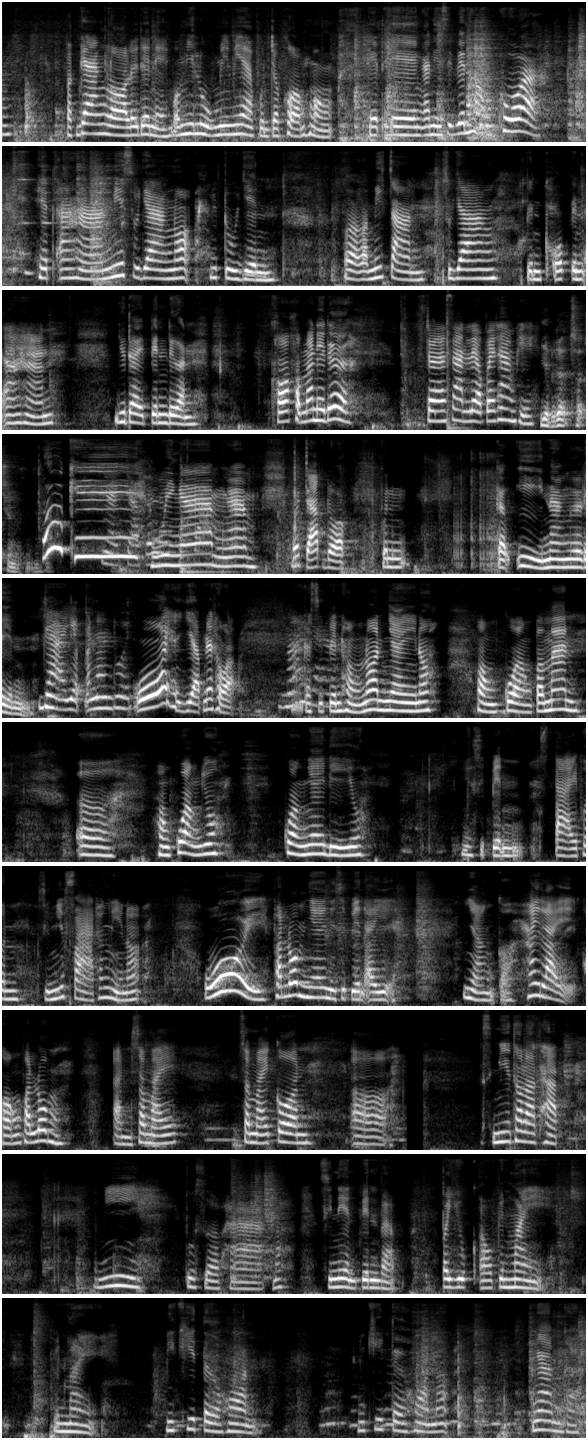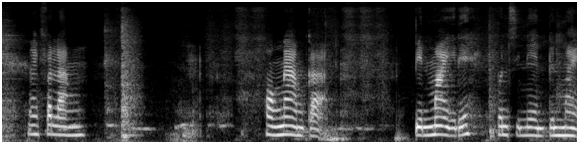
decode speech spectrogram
ปักยางรอเลยเด้เนี่ยบ่มีลูกมีเมียผุนเจ้าของห้อง เฮ็ดเอง อันนี้สิเป็นห้องครัวเฮ็ดอาหารมีสุอยางเนาะมีตู้เย็นแล้วก็มีจานสุอยางเป็นครบเป็นอาหาร อยู่ได้เป็นเดือน ขอเข้ามาในเด้อจานาสันแล้วไปทางพี่ Yeah, but don't touch anything. โอเคอุ้ยงามงามว่าจับดอกเป็นเก้าอี้นางเล่นอย่าเหยียบมันนั่นด้วย โอ้ยให้เหยียบเนี่ยเถอะ ก็สิเป็นห้องนอนใหญ่เนาะห้องกว้างประมาณเอ่อห้องกว้างอยู่กว้างใหญ่ดีอยู่นี่สิเป็นสไตล์เพิ่นสิมีฝาทั้งนี้เนาะโอ้ยพัดลมใหญ่นี่สิเป็นไออหยังก็ให้ไหลของพัดลมอันสมัยสมัยก่อนเอ่อมีโทรทัศน์มี ตู้เสื้อผ้าเนาะสิเน้นเป็นแบบประยุกต์เอาเป็นไม้เป็นไม้มีขี้เตอร์ฮอน มีขี้เตอร์ฮอนเนาะงามค่ะ ในฝรั่งห้องน้ำกะเป็นไม้เด้เป็นสิเน้นเป็นไม้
